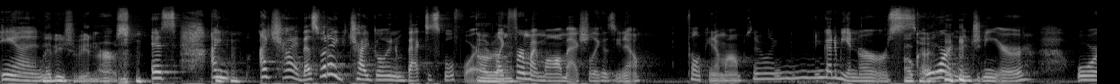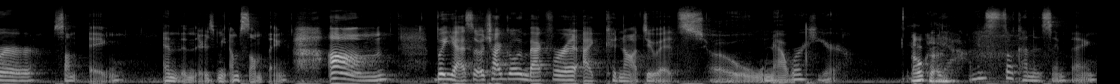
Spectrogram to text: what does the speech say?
And Maybe you should be a nurse. it's, I, I tried. That's what I tried going back to school for. Oh, really? Like, for my mom, actually, because, you know, Filipino moms, they're like, you got to be a nurse Okay. or an engineer or something. And then there's me, I'm something. Um, but yeah, so I tried going back for it. I could not do it. So now we're here. okay. Yeah, I mean, it's still kind of the same thing.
